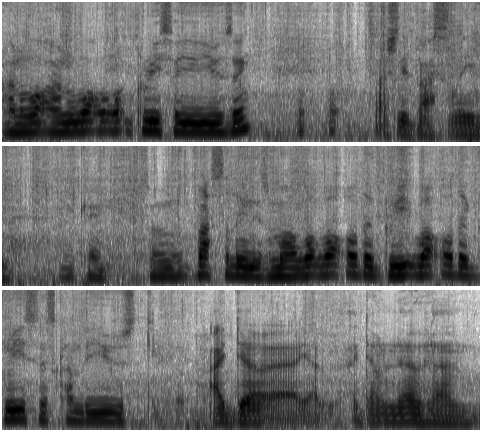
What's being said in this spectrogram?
And what and what what grease are you using? It's actually Vaseline. Okay. So Vaseline is more. What what other gre- what other greases can be used? I don't, uh, I don't know. Um,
